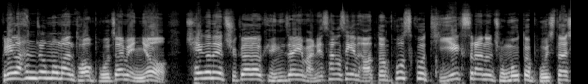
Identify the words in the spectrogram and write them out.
그리고 한 종목만 더 보자면요. 최근에 주가가 굉장히 많이 상승이 나왔던 포스코 DX라는 종목도 보시다시피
